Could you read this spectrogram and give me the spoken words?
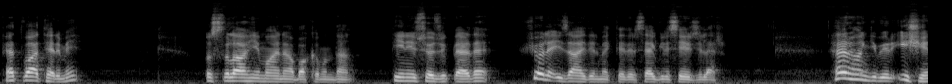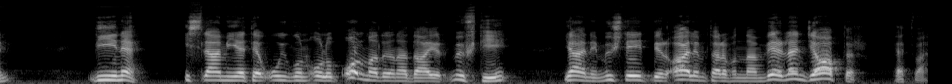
Fetva terimi ıslahi mana bakımından dini sözlüklerde şöyle izah edilmektedir sevgili seyirciler. Herhangi bir işin dine, İslamiyete uygun olup olmadığına dair müfti yani müştehit bir alim tarafından verilen cevaptır fetva.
